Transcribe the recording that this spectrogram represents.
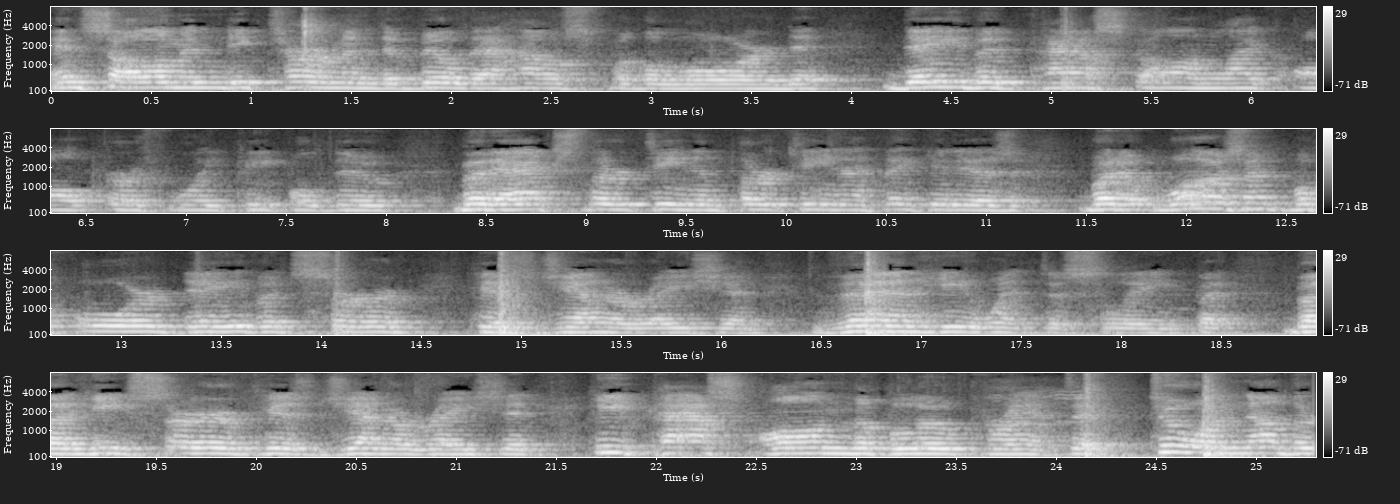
And Solomon determined to build a house for the Lord. David passed on like all earthly people do. But Acts 13 and 13, I think it is, but it wasn't before David served his generation. Then he went to sleep. But, but he served his generation. He passed on the blueprint to another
